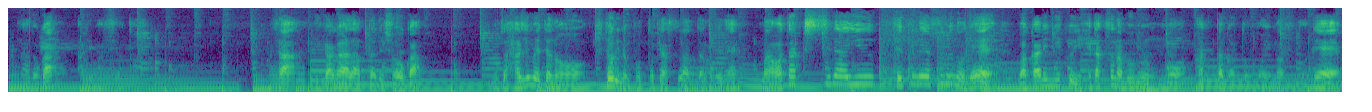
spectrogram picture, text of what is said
などがありますよと。さあいかがだったでしょうか？初めての一人のポッドキャストだったのでね、まあ、私が言う説明するので分かりにくい下手くそな部分もあったかと思いますので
